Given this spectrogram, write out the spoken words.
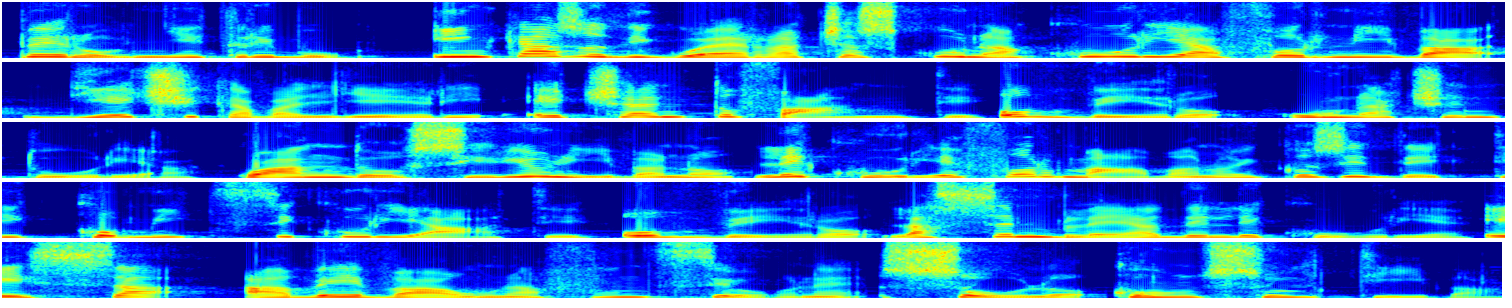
per ogni tribù. In caso di guerra ciascuna curia forniva 10 cavalieri e 100 fanti, ovvero una centuria. Quando si riunivano, le curie formavano i cosiddetti comizi curiati, ovvero l'assemblea delle curie. Essa aveva una funzione solo consultiva.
